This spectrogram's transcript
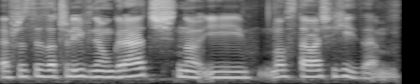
e, wszyscy zaczęli w nią grać, no i no, stała się hitem.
